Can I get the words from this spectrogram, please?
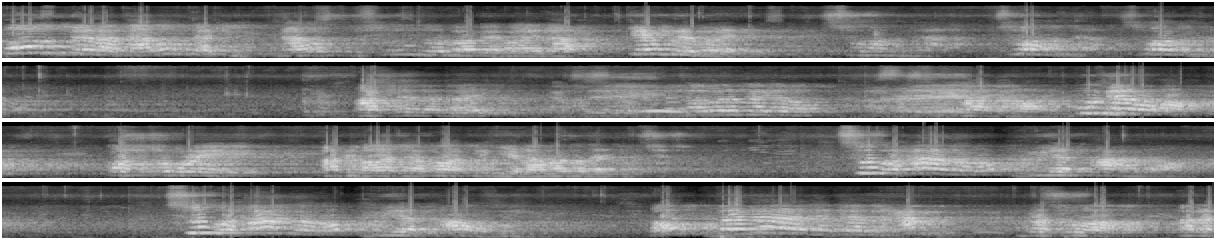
পৌঁছবে না কারণটা কি? নামাজ তো সুন্দর ভাবে হয় না। কেমনে সুবহানাল্লাহ আছে না নাই? হায় হায়, বুঝে বাবা। কষ্ট করে আপনি বাবা জামাতে গিয়ে নামাজ আদায় করছেন। সুবহান রাব্বিয়াল আ'লা, সুবহান রাব্বিয়াল আযীম। রব্বানা লাকাল হামদ। রাসূলা আমরা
